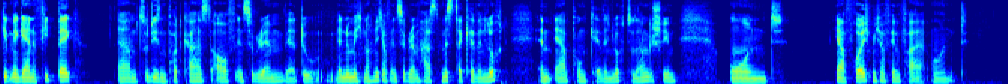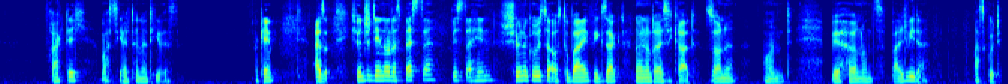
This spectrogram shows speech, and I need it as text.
Gib mir gerne Feedback ähm, zu diesem Podcast auf Instagram. Wer du, wenn du mich noch nicht auf Instagram hast, Mr. Kevin Lucht, mr.kevin Lucht zusammengeschrieben. Und ja, freue ich mich auf jeden Fall und frag dich, was die Alternative ist. Okay? Also, ich wünsche dir nur das Beste. Bis dahin, schöne Grüße aus Dubai. Wie gesagt, 39 Grad Sonne und wir hören uns bald wieder. Mach's gut.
